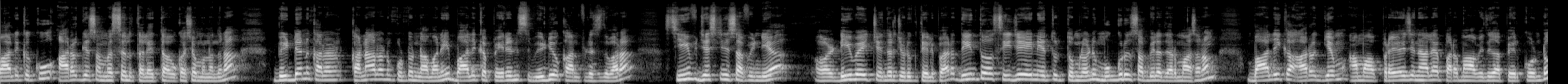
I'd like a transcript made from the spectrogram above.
బాలికకు ఆరోగ్య సమస్యలు తలెత్తే అవకాశం ఉన్నందున బిడ్డను కన కనాలనుకుంటున్నామని బాలిక పేరెంట్స్ వీడియో కాన్ఫరెన్స్ ద్వారా chief justice of India DY చంద్రచూడుకు తెలిపారు. దీంతో సిజేఐ నేతృత్వంలోని ముగ్గురు సభ్యుల ధర్మాసనం బాలిక ఆరోగ్యం ఆమె ప్రయోజనాలే పరమావిధిగా పేర్కొంటూ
